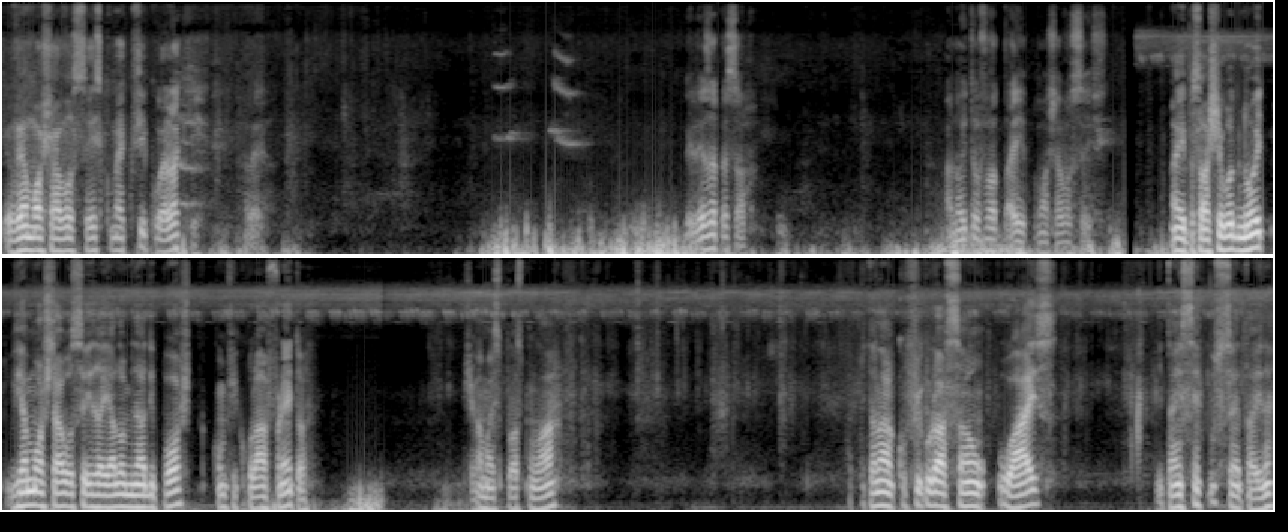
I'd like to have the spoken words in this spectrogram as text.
eu venho mostrar a vocês como é que ficou ela aqui. Beleza, pessoal? À noite eu volto aí para mostrar vocês. Aí, pessoal, chegou de noite. Vim mostrar vocês aí a luminária de poste, como ficou lá à frente, ó. Chegar mais próximo lá. Aqui tá na configuração WISE. E tá em 100% aí, né?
